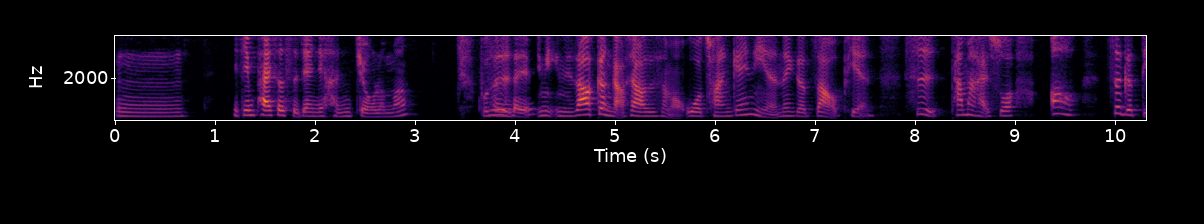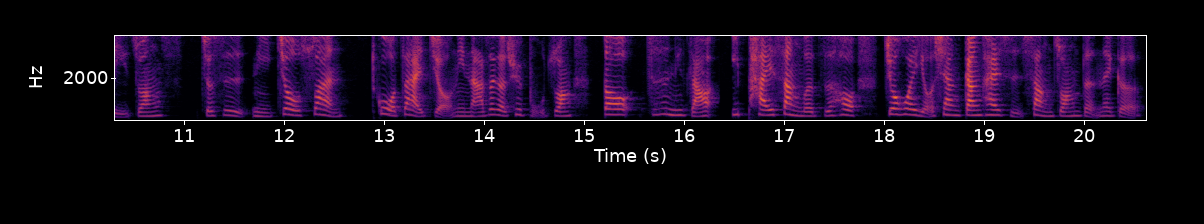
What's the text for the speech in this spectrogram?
嗯，已经拍摄时间已经很久了吗？不是，你你知道更搞笑的是什么？我传给你的那个照片是他们还说，哦，这个底妆就是你就算。过再久，你拿这个去补妆，都就是你只要一拍上了之后，就会有像刚开始上妆的那个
